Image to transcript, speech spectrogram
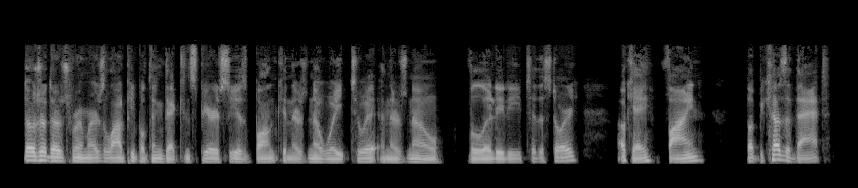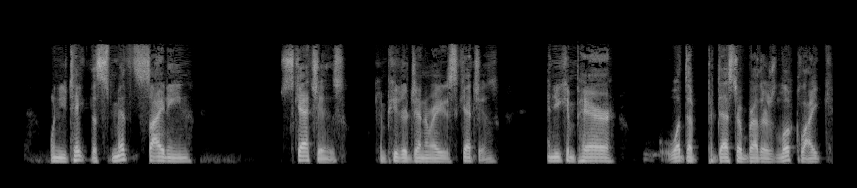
those are those rumors. A lot of people think that conspiracy is bunk and there's no weight to it and there's no validity to the story. Okay, fine. But because of that, when you take the Smith sighting sketches, computer generated sketches, and you compare what the Podesta brothers look like,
